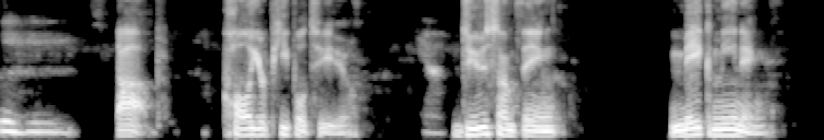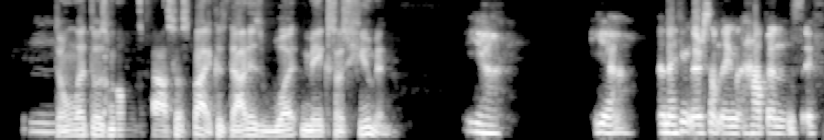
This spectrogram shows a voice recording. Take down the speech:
Mm-hmm. stop call your people to you Yeah. do something make meaning Mm. don't let those moments pass us by because that is what makes us human Yeah. Yeah. And I think there's something that happens if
